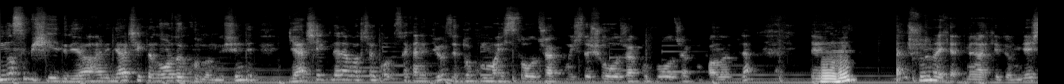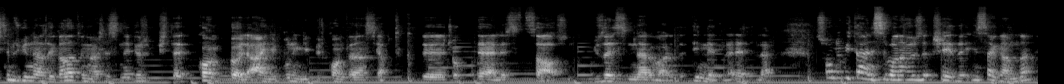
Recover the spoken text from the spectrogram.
bu nasıl bir şeydir ya? Hani gerçekten orada kullanılıyor. Şimdi gerçeklere bakacak olursak hani diyoruz ya dokunma hissi olacak mı? işte şu olacak mı? Bu olacak mı? falan filan. E, Hı hı. Ben şunu merak, merak ediyorum. Geçtiğimiz günlerde Galata Üniversitesi'nde bir işte böyle aynı bunun gibi bir konferans yaptık. Ee, çok değerli sağ olsun. Güzel isimler vardı. Dinlediler, ettiler. Sonra bir tanesi bana özel, şeyde Instagram'da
